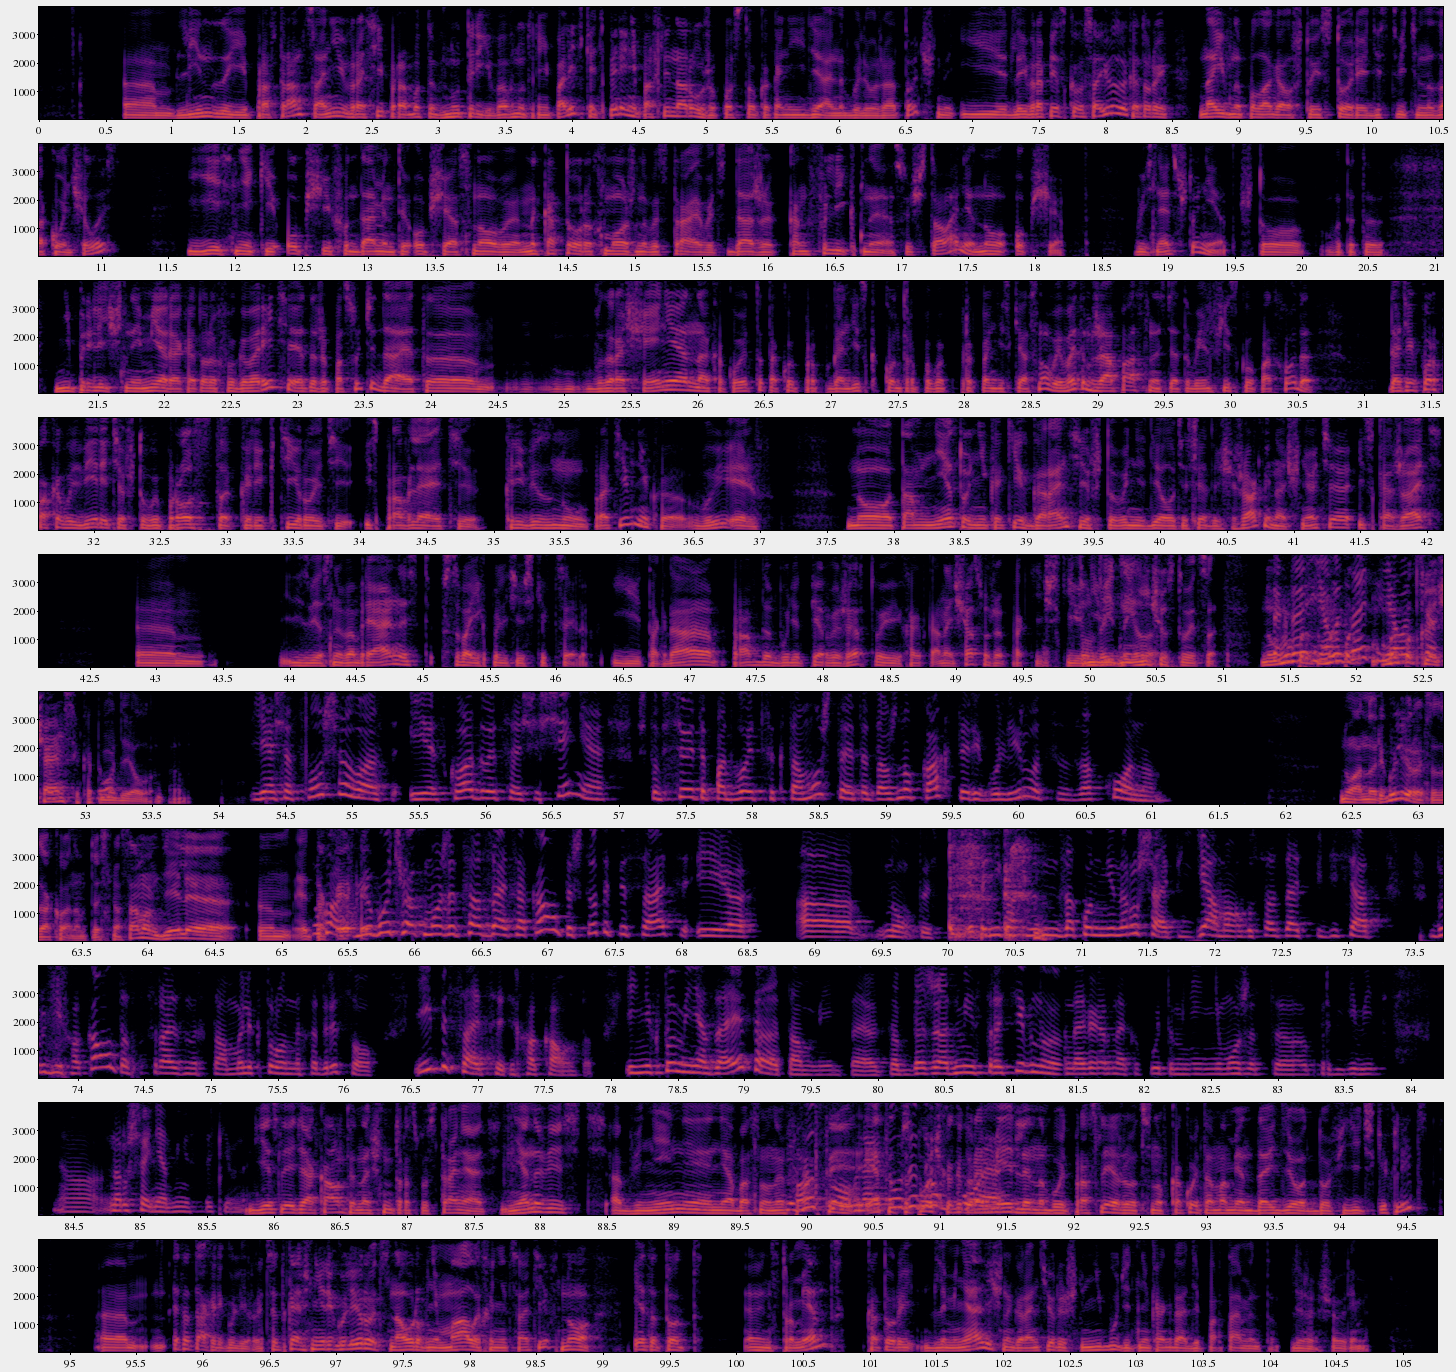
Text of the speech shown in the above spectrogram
эм, линзы и пространство, они в России проработаны внутри, во внутренней политике, а теперь они пошли наружу после того, как они идеально были уже отточены. И для Европейского Союза, который наивно полагал, что история действительно закончилась, есть некие общие фундаменты, общие основы, на которых можно выстраивать даже конфликтное существование, но общее – Выясняется, что нет, что вот это неприличные меры, о которых вы говорите, это же, по сути, да, это возвращение на какой-то такой пропагандистско контрпропагандистский основы. И в этом же опасность этого эльфийского подхода. До тех пор, пока вы верите, что вы просто корректируете, исправляете кривизну противника, вы эльф. Но там нету никаких гарантий, что вы не сделаете следующий шаг и начнете искажать эм, известную вам реальность в своих политических целях. И тогда, правда, будет первой жертвой, она сейчас уже практически ее не видно и не чувствуется. Но тогда мы, я, мы, вы знаете, мы я подключаемся вот к этому делу. Я сейчас слушаю вас, и складывается ощущение, что все это подводится к тому, что это должно как-то регулироваться законом. Ну, оно регулируется законом. То есть, на самом деле... Эм, это, ну как, э, любой человек может создать аккаунт и что-то писать, и а, ну, то есть это никак закон не нарушает. Я могу создать 50 других аккаунтов с разных там электронных адресов и писать с этих аккаунтов. И никто меня за это, там, я не знаю, там, даже административную, наверное, какую-то мне не может э, предъявить э, нарушение административное. Если эти аккаунты начнут распространять ненависть, обвинения, необоснованные Безусловно, факты, это, это цепочка, которая медленно будет прослеживаться, но в какой-то момент дойдет до физических лиц, это так регулируется. Это, конечно, не регулируется на уровне малых инициатив, но это тот инструмент, который для меня лично гарантирует, что не будет никогда департамента в ближайшее время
